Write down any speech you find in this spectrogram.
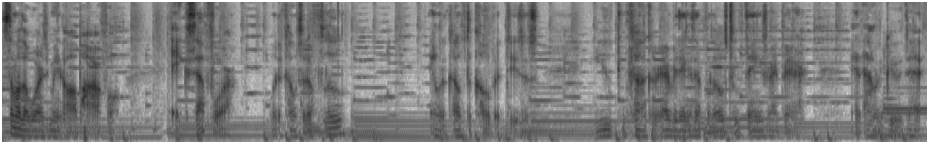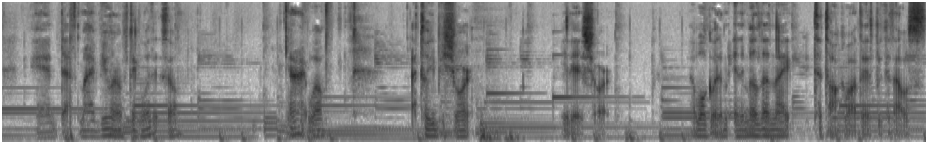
some of the words mean all powerful, except for when it comes to the flu and when it comes to COVID, Jesus. You can conquer everything except for those two things right there. And I would agree with that. And that's my view, and I'm sticking with it. So, all right, well. I told you to be short. It is short. I woke up in the middle of the night to talk about this because I was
